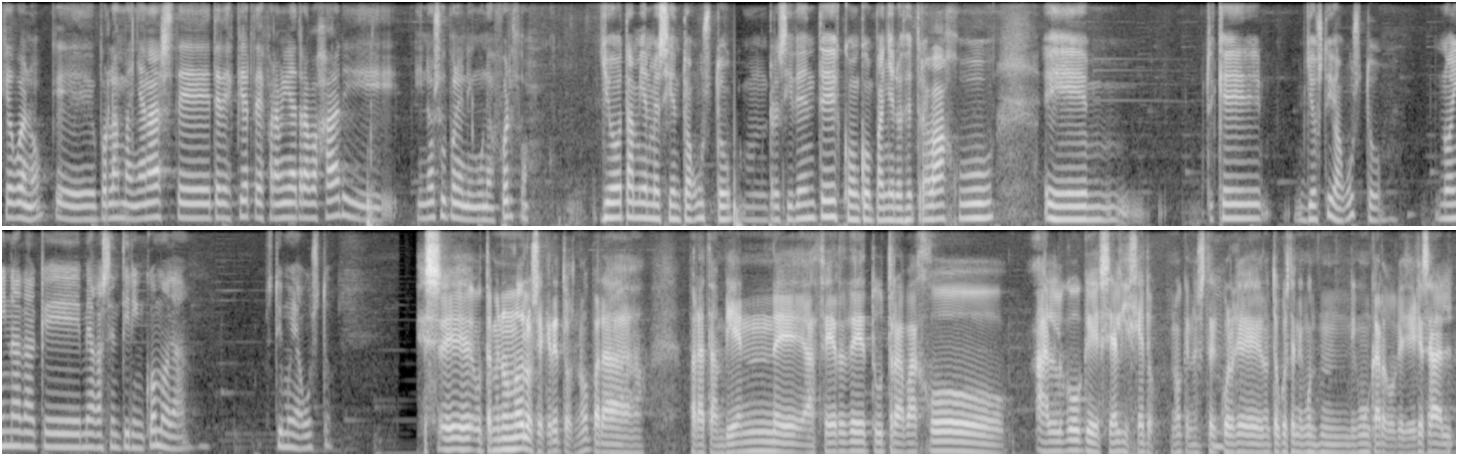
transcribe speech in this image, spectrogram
que bueno, que por las mañanas te, te despiertes para venir a trabajar y, y no supone ningún esfuerzo. Yo también me siento a gusto con residentes, con compañeros de trabajo. eh, que yo estoy a gusto. No hay nada que me haga sentir incómoda. Estoy muy a gusto. Es eh, también uno de los secretos, ¿no? Para, para también eh, hacer de tu trabajo algo que sea ligero, ¿no? Que no te cuelgue, no te cueste ningún, ningún cargo, que llegues al,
